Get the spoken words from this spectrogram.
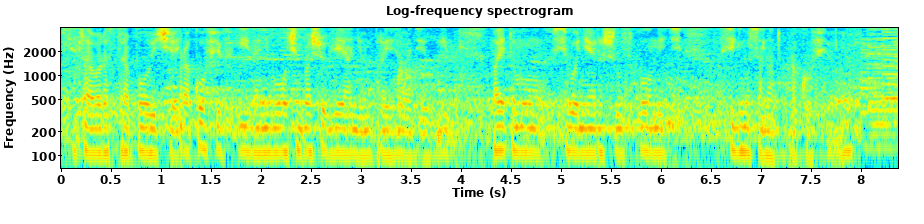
Мстислава Ростроповича, Прокофьев, и на него очень большое влияние он производил. И поэтому сегодня я решил исполнить седьмую сонату Прокофьева.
